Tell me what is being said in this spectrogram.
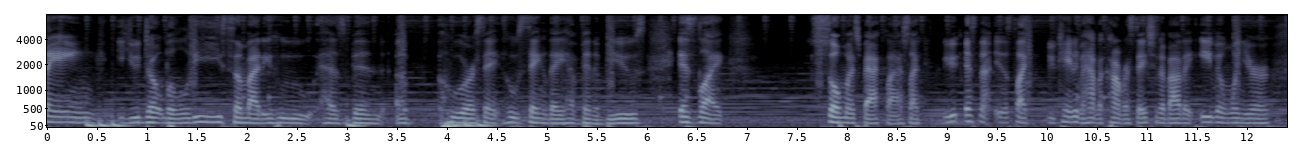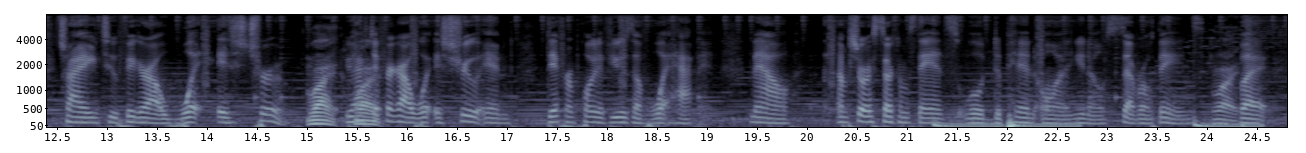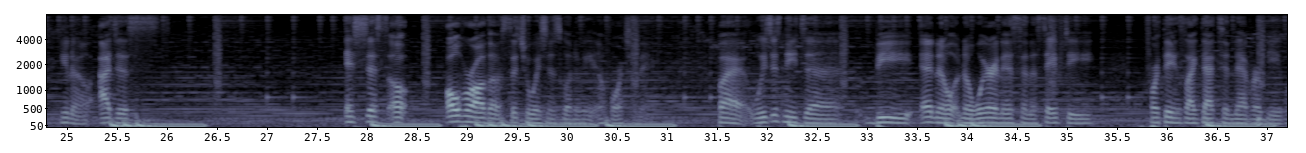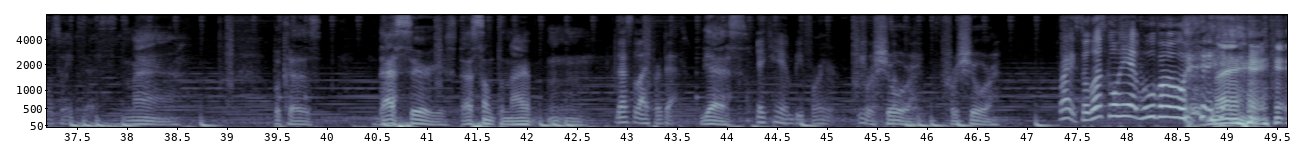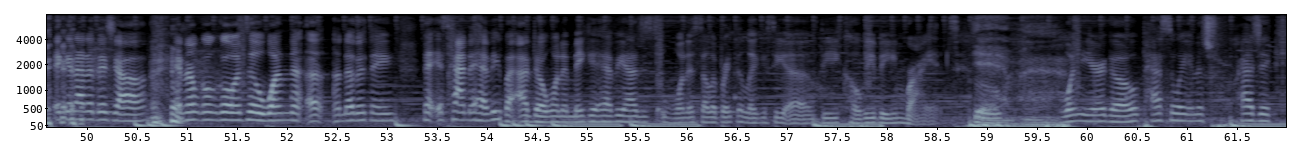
saying you don't believe somebody who has been uh, who are saying who's saying they have been abused is like so much backlash. Like you, it's not. It's like you can't even have a conversation about it, even when you're trying to figure out what is true. right. You have right. to figure out what is true and different point of views of what happened. Now, I'm sure circumstance will depend on you know several things. Right. But you know, I just it's just uh, overall the situation is going to be unfortunate. But we just need to be in a, an awareness and a safety for things like that to never be able to exist. man. Because that's serious. That's something I mm-mm. That's life or death. yes, It can be for you for know, sure. For sure. Right. So let's go ahead, and move on. And get out of this, y'all. And I'm gonna go into one uh, another thing that is kind of heavy, but I don't want to make it heavy. I just want to celebrate the legacy of the Kobe Bean Bryant, who yeah, man. one year ago passed away in a tragic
